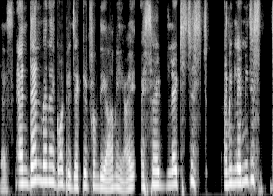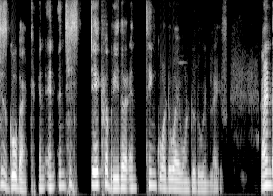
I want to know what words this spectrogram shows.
Yes. And then when i got rejected from the army i i said let's just I mean, let me just just go back and and and just take a breather and think what do I want to do in life. And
